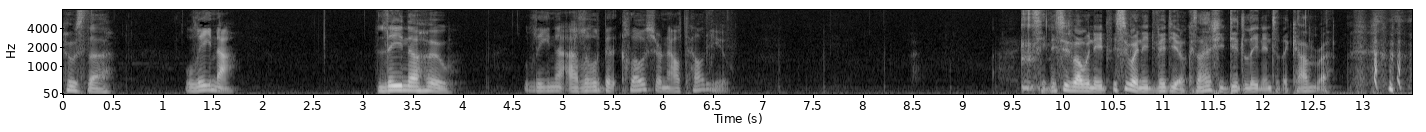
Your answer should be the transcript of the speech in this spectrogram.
Who's there? Lena. Lena who? Lena, a little bit closer and I'll tell you. See, this is where we need this is where we need video because I actually did lean into the camera.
